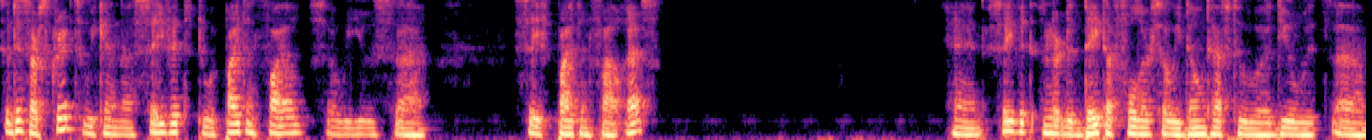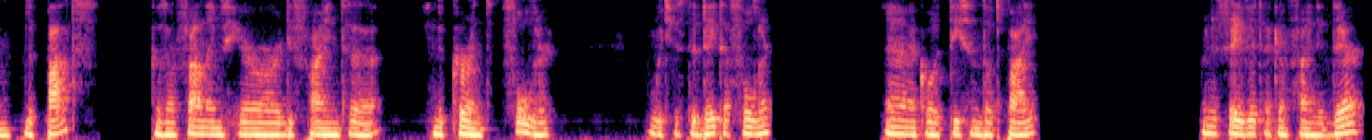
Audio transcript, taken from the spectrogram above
So this is our script. We can uh, save it to a Python file. So we use uh, save Python file as. And save it under the data folder so we don't have to uh, deal with um, the paths because our file names here are defined uh, in the current folder, which is the data folder. And I call it thiessen.py. When I save it, I can find it there.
